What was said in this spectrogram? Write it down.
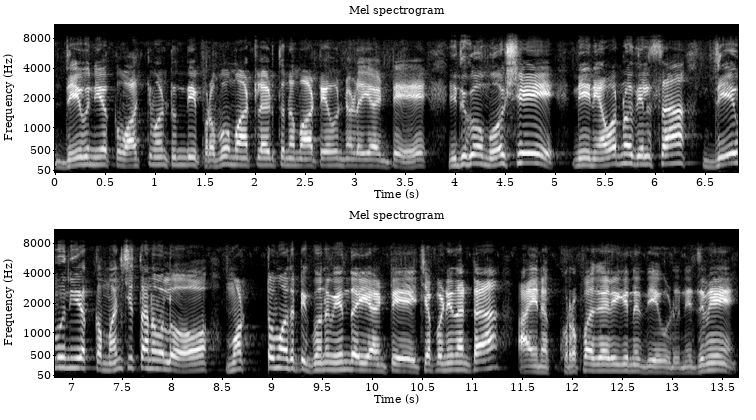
దేవుని యొక్క వాక్యం అంటుంది ప్రభు మాట్లాడుతున్న మాట ఏమన్నాడయ్యా అంటే ఇదిగో మోషే నేను ఎవరినో తెలుసా? దేవుని యొక్క మంచితనంలో మొట్టమొదటి గుణం ఏందయ్యా అంటే చెప్పండి ఏంటంట ఆయన కృప కలిగిన దేవుడు. నిజమే.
